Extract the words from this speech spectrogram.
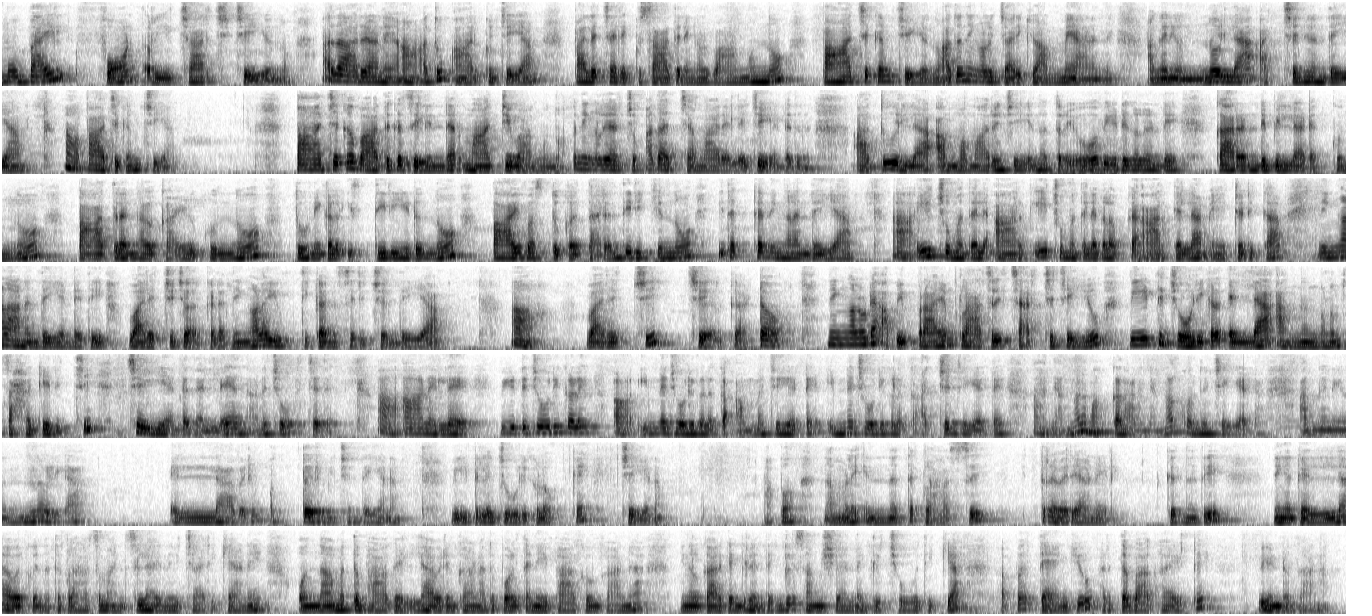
മൊബൈൽ ഫോൺ റീചാർജ് ചെയ്യുന്നു. അതാരാണ്? ആ അതും ആർക്കും ചെയ്യാം. പലചരക്കു സാധനങ്ങൾ വാങ്ങുന്നു പാചകം ചെയ്യുന്നു. അത് നിങ്ങൾ വിചാരിക്കും അമ്മയാണെന്ന്. അങ്ങനെയൊന്നുമില്ല അച്ഛനും എന്ത് ചെയ്യാം? ആ പാചകം ചെയ്യാം. പാചകവാതക സിലിണ്ടർ മാറ്റി വാങ്ങുന്നു. അപ്പം നിങ്ങൾ വിചാരിച്ചു അത് അച്ഛന്മാരല്ലേ ചെയ്യേണ്ടതെന്ന്? അതുമില്ല അമ്മമാരും ചെയ്യുന്ന. എത്രയോ വീടുകളുണ്ട്. കറണ്ട് ബില്ല് അടക്കുന്നു പാത്രങ്ങൾ കഴുകുന്നു തുണികൾ ഇസ്തിരിയിടുന്നു പായ് വസ്തുക്കൾ തരംതിരിക്കുന്നു. ഇതൊക്കെ നിങ്ങൾ എന്ത് ചെയ്യാം? ആ ഈ ചുമതല ആർ ഈ ചുമതലകളൊക്കെ ആർക്കെല്ലാം ഏറ്റെടുക്കാം? നിങ്ങളാണ് എന്ത് ചെയ്യേണ്ടത്? വരച്ചു ചേർക്കേണ്ടത്. നിങ്ങളെ യുക്തിക്കനുസരിച്ച് എന്ത് ചെയ്യാം? ആ വരച്ച് ചേർക്കുക കേട്ടോ നിങ്ങളുടെ അഭിപ്രായം ക്ലാസ്സിൽ ചർച്ച ചെയ്യൂ. വീട്ടു ജോലികൾ എല്ലാ അംഗങ്ങളും സഹകരിച്ച് ചെയ്യേണ്ടതല്ലേ എന്നാണ് ചോദിച്ചത്. ആ ആണല്ലേ. വീട്ടു ജോലികൾ ആ ഇന്ന ജോലികളൊക്കെ അമ്മ ചെയ്യട്ടെ ഇന്ന ജോലികളൊക്കെ അച്ഛൻ ചെയ്യട്ടെ. ആ ഞങ്ങൾ മക്കളാണ് ഞങ്ങൾക്കൊന്നും ചെയ്യണ്ട. അങ്ങനെയൊന്നുമില്ല. എല്ലാവരും ഒത്തൊരുമിച്ച് എന്ത് ചെയ്യണം? വീട്ടിലെ ജോലികളൊക്കെ ചെയ്യണം. അപ്പോൾ നമ്മൾ ഇന്നത്തെ ക്ലാസ് ഇത്ര വരെയാണ് എടുക്കുന്നത്. നിങ്ങൾക്ക് എല്ലാവർക്കും ഇന്നത്തെ ക്ലാസ് മനസ്സിലായെന്ന് വിചാരിക്കുകയാണ്. ഒന്നാമത്തെ ഭാഗം എല്ലാവരും കാണുക അതുപോലെ തന്നെ ഈ ഭാഗവും കാണുക. നിങ്ങൾക്ക് ആർക്കെങ്കിലും എന്തെങ്കിലും സംശയം ഉണ്ടെങ്കിൽ ചോദിക്കുക. അപ്പോൾ താങ്ക് അടുത്ത ഭാഗമായിട്ട് വീണ്ടും കാണാം.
